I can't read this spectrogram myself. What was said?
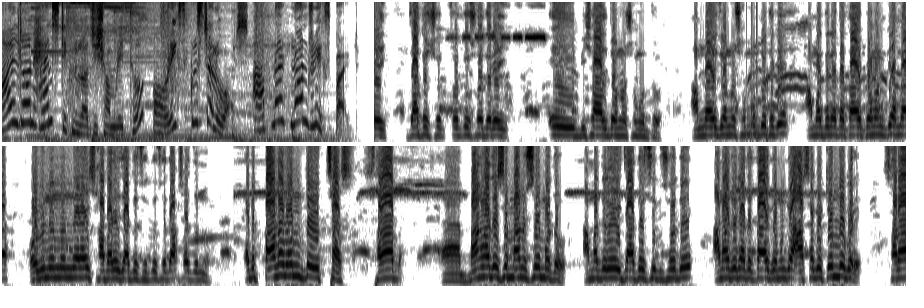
মাইল্ড অন হ্যান্ডস টেকনোলজি সমৃদ্ধ অরিক্স ক্রিস্টাল ওয়াশ আপনার লন্ড্রি এক্সপার্ট। এই জাতীয় চতুর্থদের এই এই বিশাল জনসমুদ্র। আমরা এই জনসমুদ্র থেকে আমাদের নেতা তারেক রহমানকে আমরা অভিনন্দন জানাই সাভারে জাতীয় চতুর্থ আসার জন্য। একটা প্রাণবন্ত উচ্ছ্বাস সারা বাংলাদেশের মানুষের মতো আমাদের এই জাতীয় স্মৃতিসৌধে আমাদের নেতা তারেক রহমানকে আশাকে কেন্দ্র করে সারা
